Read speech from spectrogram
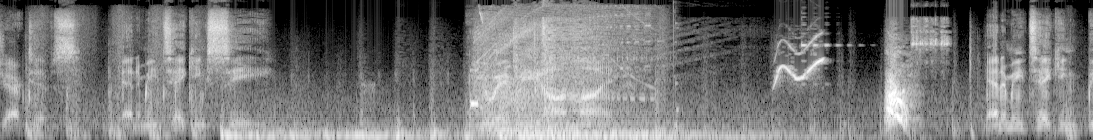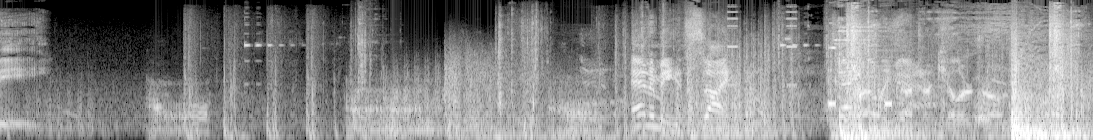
objectives. Enemy taking C. UAV online. Enemy taking B. Enemy in sight. Friendly hunter killer drone deployed.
